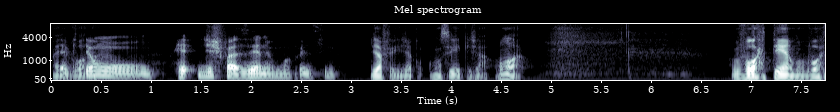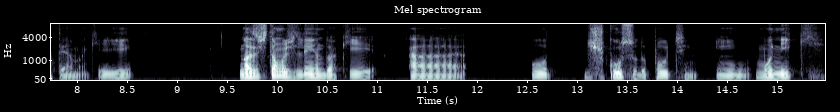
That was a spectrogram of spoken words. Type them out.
Aí, Deve ter lá. um desfazer, né? Alguma coisa assim. Já fiz, já consegui aqui já. Vamos lá. Vortema, Vortema aqui. E nós estamos lendo aqui uh, o discurso do Putin em Munique.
